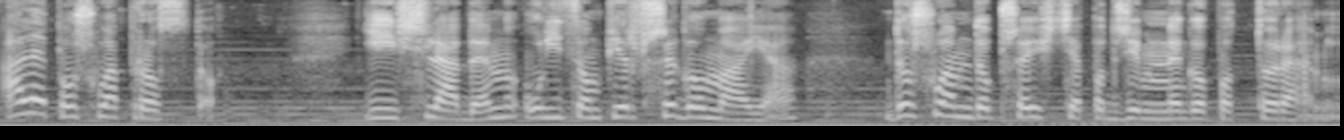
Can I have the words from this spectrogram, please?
Ale poszła prosto. Jej śladem, ulicą 1 Maja, doszłam do przejścia podziemnego pod torami.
